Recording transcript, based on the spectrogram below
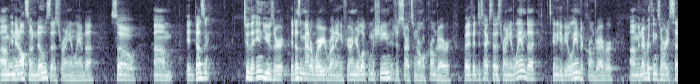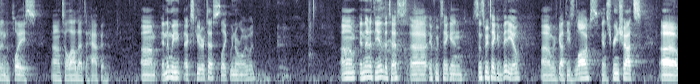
Um, and it also knows that it's running in Lambda. So um, it doesn't, to the end user, it doesn't matter where you're running. If you're on your local machine, it just starts a normal Chrome driver. But if it detects that it's running in Lambda, it's going to give you a Lambda Chrome driver. Um, and everything's already set into place uh, to allow that to happen. Um, and then we execute our tests like we normally would. Um, and then at the end of the test, uh, if we've taken, since we've taken video, uh, we've got these logs and screenshots. Uh,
